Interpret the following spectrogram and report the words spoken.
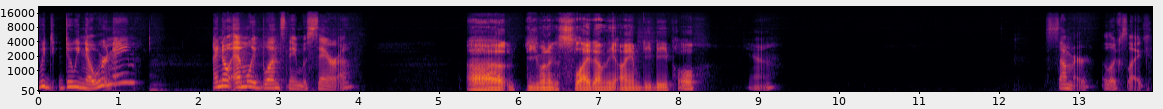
we do we know her name? I know Emily Blunt's name was Sarah. Uh, do you want to slide down the IMDb poll? Yeah. Summer, it looks like.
